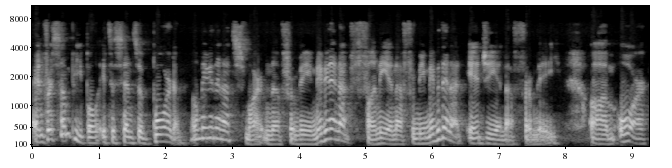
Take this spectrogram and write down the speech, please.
and for some people, it's a sense of boredom. Well, maybe they're not smart enough for me. Maybe they're not funny enough for me. Maybe they're not edgy enough for me. Um, or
